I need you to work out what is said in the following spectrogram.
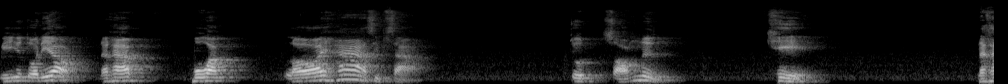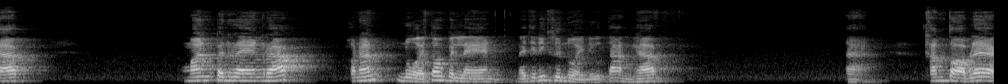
มีอยู่ตัวเดียวนะครับ บวก 153จุด21 k นะครับ มันเป็นแรงรับ เพราะนั้นหน่วยต้องเป็นแรง ในที่นี้คือหน่วยนิวตันครับอ่าคำตอบแรก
